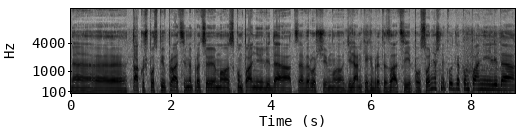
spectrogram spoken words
е, також по співпраці ми працюємо з компанією Лідеа. Це вирощуємо ділянки гібридизації по соняшнику для компанії Лідеа.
